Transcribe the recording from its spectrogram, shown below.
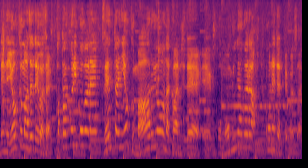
でねよく混ぜてください。片栗粉がね全体によく回るような感じで、えー、こう揉みながらこねてってください。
